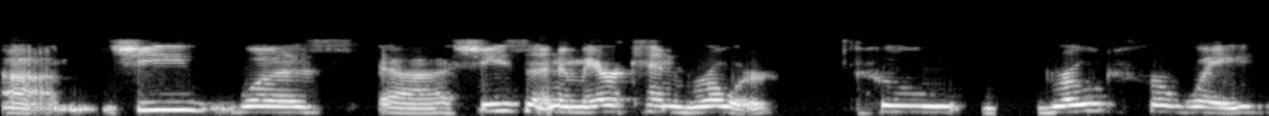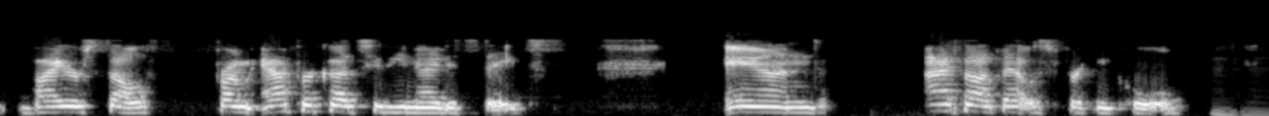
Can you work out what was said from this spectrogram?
um, she was uh, she's an American rower who rowed her way by herself from Africa to the United States, and I thought that was freaking cool. Mm-hmm.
